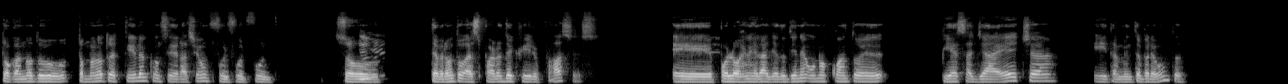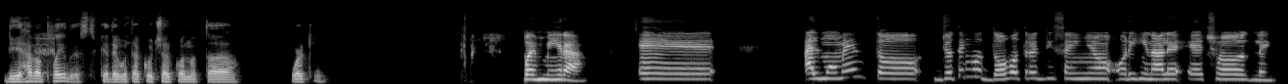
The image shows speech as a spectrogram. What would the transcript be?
tocando tu, tomando tu estilo en consideración full, full, full. So, uh -huh. te pregunto, as part of the creative process, eh, por lo general ya tú tienes unos cuantos piezas ya hechas y también te pregunto, do you have a playlist que te gusta escuchar cuando estás working? Pues mira, eh, al momento yo tengo dos o tres diseños originales hechos, like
